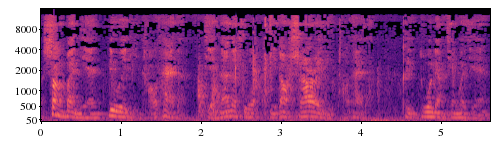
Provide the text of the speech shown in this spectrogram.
上半年六月底淘汰的，简单的说，你到十二月底淘汰的可以多两千块钱。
